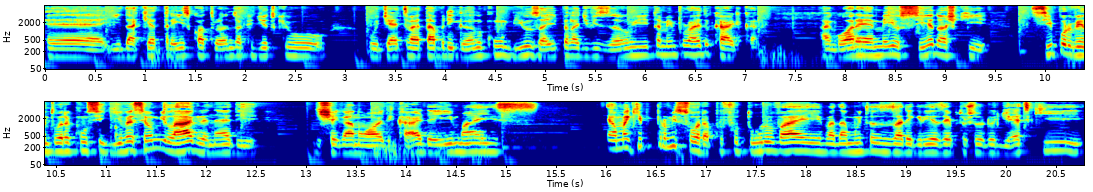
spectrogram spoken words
é, e daqui a 3, 4 anos acredito que o, o Jets vai estar brigando com o Bills aí pela divisão e também pro wild card, cara. Agora é meio cedo, acho que se porventura conseguir vai ser um milagre, né, de, de chegar no wild card aí, mas é uma equipe promissora. Pro futuro vai, vai dar muitas alegrias aí pro torcedor do Jets que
